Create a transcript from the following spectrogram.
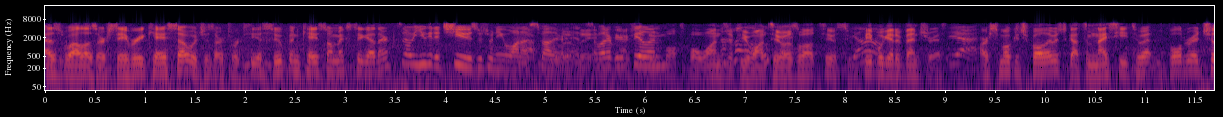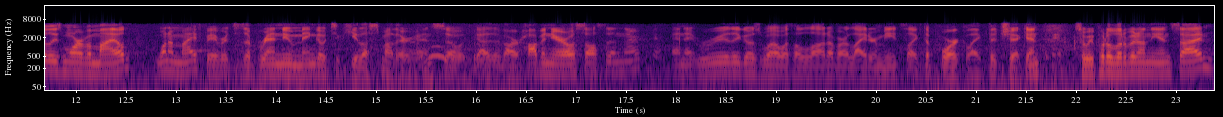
as well as our savory queso, which is our tortilla soup and queso mixed together. So you get to choose which one you want to smother it in. So whatever you you're feeling. Do multiple ones if you Oh, want to as well too. So Yum. people get adventurous. Yeah. Our smoky chipotle, which got some nice heat to it. Bold red chili is more of a mild. One of my favorites is a brand new mango tequila smother, and so it's got our habanero salsa in there, and it really goes well with a lot of our lighter meats like the pork, like the chicken. So we put a little bit on the inside,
